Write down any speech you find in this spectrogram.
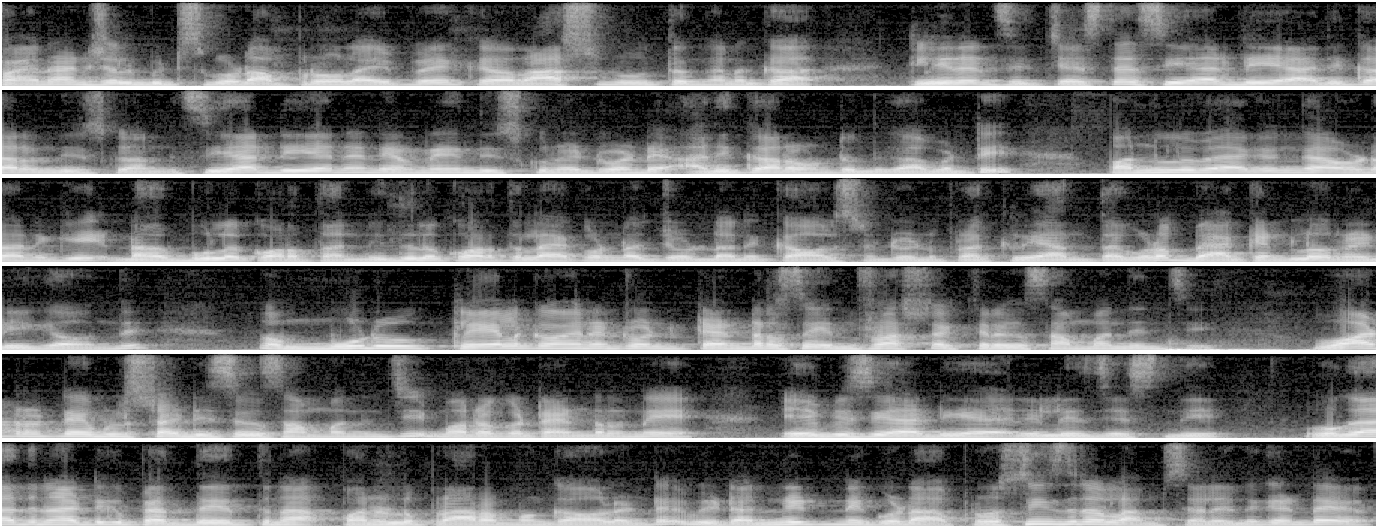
ఫైనాన్షియల్ బిడ్స్ కూడా అప్రూవల్ అయిపోయి రాష్ట్ర ప్రభుత్వం కనుక క్లియరెన్స్ ఇచ్చేస్తే సిఆర్డీఏ అధికారం తీసుకుని సిఆర్డీఏనే నిర్ణయం తీసుకునేటువంటి అధికారం ఉంటుంది కాబట్టి పనులు వేగంగా అవడానికి డబ్బుల కొరత నిధుల కొరత లేకుండా చూడడానికి కావాల్సినటువంటి ప్రక్రియ అంతా కూడా బ్యాక్ ఎండ్లో రెడీగా ఉంది. మూడు కీలకమైనటువంటి టెండర్స్ ఇన్ఫ్రాస్ట్రక్చర్కి సంబంధించి వాటర్ టేబుల్ స్టడీస్కి సంబంధించి మరొక టెండర్ని ఏబిసిఆర్డీఏ రిలీజ్ చేసింది. ఉగాది నాటికి పెద్ద ఎత్తున పనులు ప్రారంభం కావాలంటే వీటన్నిటిని కూడా ప్రొసీజరల్ అంశాలు. ఎందుకంటే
